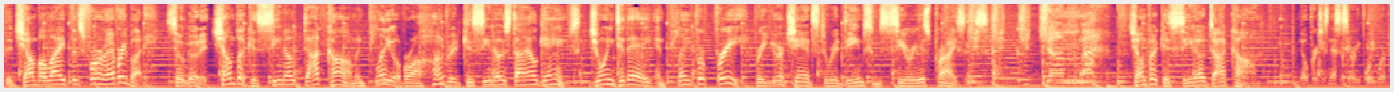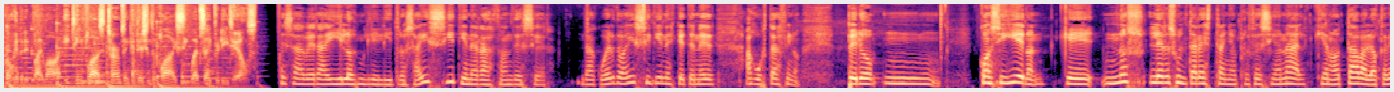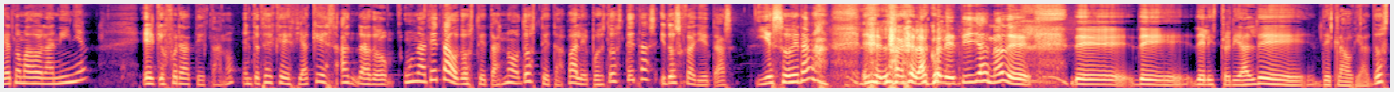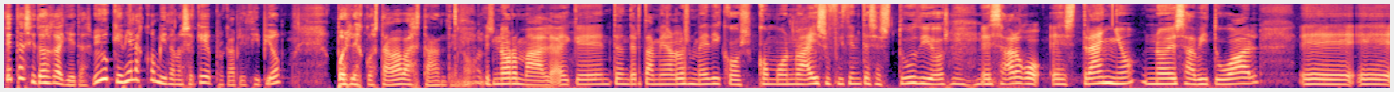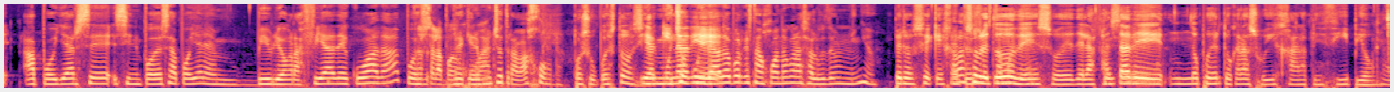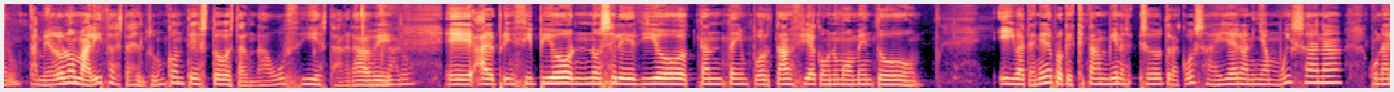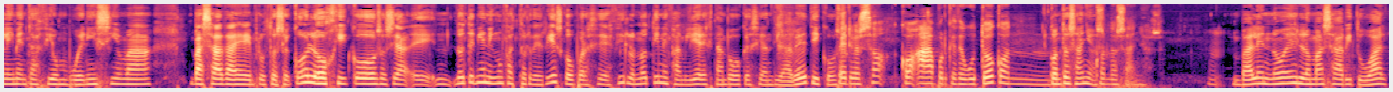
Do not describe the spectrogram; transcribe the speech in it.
The Chumba life is for everybody. So go to ChumbaCasino.com and play over 100 casino style games. Join today and play for free for your chance to redeem some serious prizes. ChumbaCasino.com. No purchase necessary. Void where prohibited by law. 18 plus terms and conditions apply. See website for details. de saber ahí los mililitros. Ahí sí tiene razón de ser, ¿de acuerdo? Ahí sí tienes que tener, ajustar fino. Pero mm, consiguieron que no le resultara extraño al profesional que anotaba lo que había tomado la niña el que fuera teta, ¿no? Entonces que decía, ¿qué es? ¿Han dado una teta o dos tetas? No, dos tetas, vale, pues dos tetas y dos galletas. Y eso era la, la coletilla, ¿no? De, de- de- del historial de, de Claudia. Dos tetas y dos galletas. Uy, qué bien has comido, no sé qué, porque al principio pues les costaba bastante, ¿no? Es normal, hay que entender también a los médicos, como no hay suficientes estudios, es algo extraño, no es habitual eh, eh, apoyarse, sin poderse apoyar en bibliografía adecuada, pues No requiere jugar. mucho trabajo. Por supuesto, sí, y aquí mucho nadie- cuidado porque están jugando con la salud de un niño. Pero se quejaba Entonces sobre todo de eso, de, de la falta de no poder tocar a su hija al principio. Claro. También lo normalizas, estás en un contexto, está en una UCI, está grave. Claro. Eh, al principio no se le dio tanta importancia como en un momento iba a tener, porque es que también es- eso es otra cosa. Ella era una niña muy sana, con una alimentación buenísima, basada en productos ecológicos, o sea, eh, no tenía ningún factor de riesgo, por así decirlo. No tiene familiares tampoco que sean diabéticos. Pero eso, ah, porque debutó con... Con dos años. Con dos años. ¿vale? No es lo más habitual.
